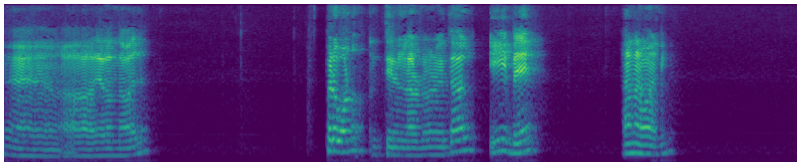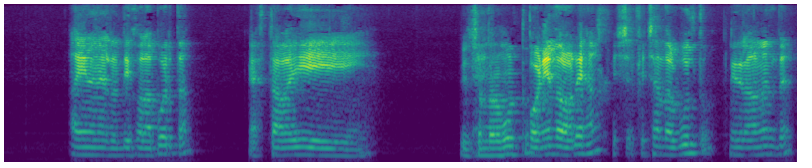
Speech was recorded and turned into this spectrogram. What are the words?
eh, allá donde vaya. Pero bueno, tienen la reunión y tal, y ve a Navani ahí en el rendijo de la puerta, estaba ahí el bulto. poniendo la oreja, fich- fichando el bulto, literalmente.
